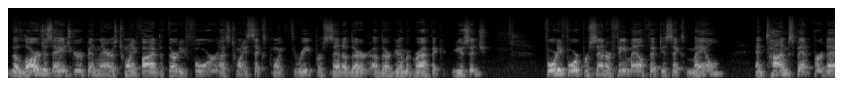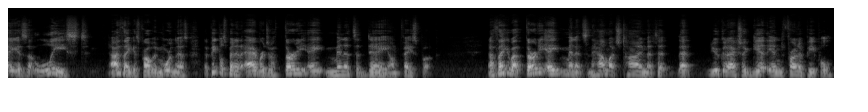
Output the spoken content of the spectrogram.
The largest age group in there is 25 to 34. That's 26.3% of their of their demographic usage. 44% are female, 56 male, and time spent per day is at least I think it's probably more than this, but people spend an average of 38 minutes a day on Facebook. Now think about 38 minutes and how much time that that, that you could actually get in front of people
